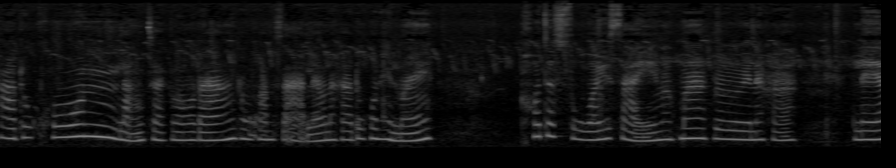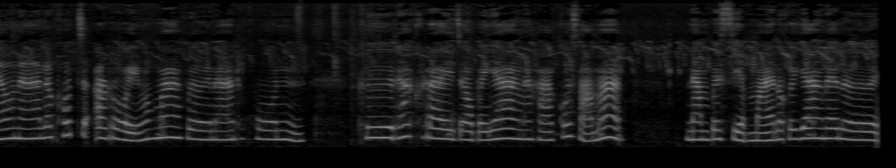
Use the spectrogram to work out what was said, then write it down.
ค่ะทุกคนหลังจากเราล้างทำความสะอาดแล้วนะคะ ทุกคนเห็นไหมเขาจะสวยใสมากๆเลยนะคะ แล้วนะแล้วเขาจะอร่อยมากๆเลยนะ ทุกคน คือถ้าใครจะเอาไปย่างนะคะ ก็สามารถนำไปเสียบไม้แล้วก็ย่างได้เลย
